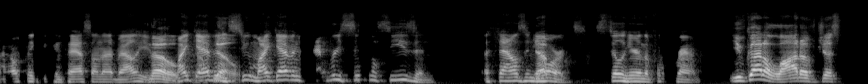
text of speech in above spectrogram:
I don't think you can pass on that value. No, Mike no, Evans no. too. Mike Evans every single season, a thousand Yep. yards, still here in the fourth round. You've got a lot of just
